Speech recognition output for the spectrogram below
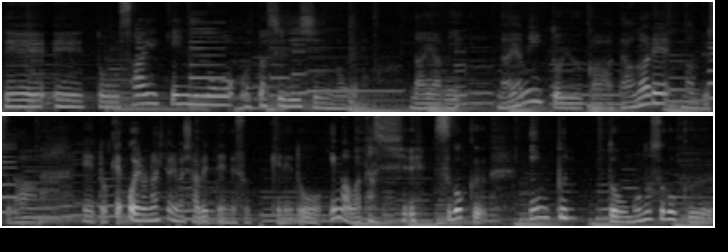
で、えーと最近の私自身の悩み悩みというか流れなんですが、えーと、結構いろんな人にも喋ってるんですけれど今私すごくインプットをものすごく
